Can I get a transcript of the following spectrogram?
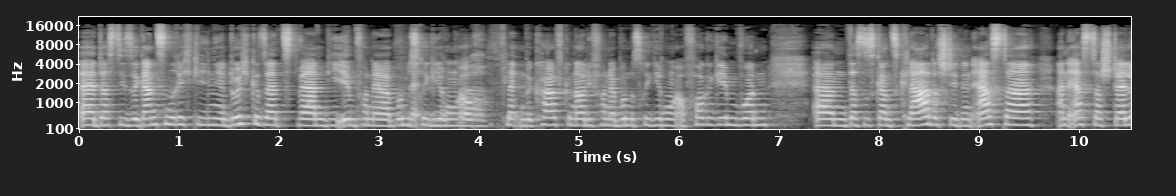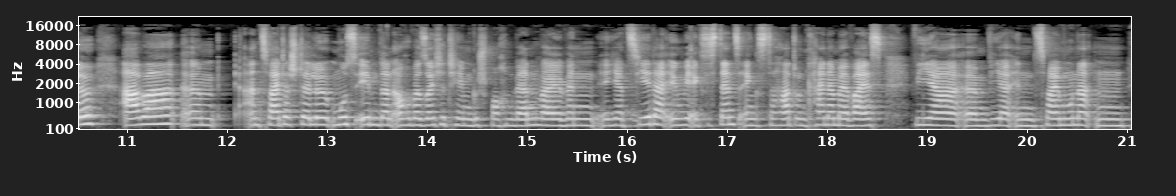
äh, dass diese ganzen Richtlinien durchgesetzt werden, die eben von der Bundesregierung auch Flatten the Curve, genau, die von der Bundesregierung auch vorgegeben wurden. Ähm, das ist ganz klar, das steht in erster, an erster Stelle. Aber ähm, an zweiter Stelle muss eben dann auch über solche Themen gesprochen werden, weil wenn jetzt jeder irgendwie Existenzängste hat und keiner mehr weiß, wie er, äh, wie er in zwei Monaten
